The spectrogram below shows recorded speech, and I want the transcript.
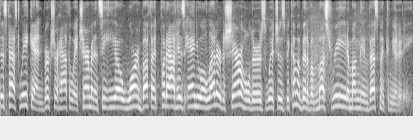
This past weekend, Berkshire Hathaway chairman and CEO Warren Buffett put out his annual letter to shareholders, which has become a bit of a must read among the investment community.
